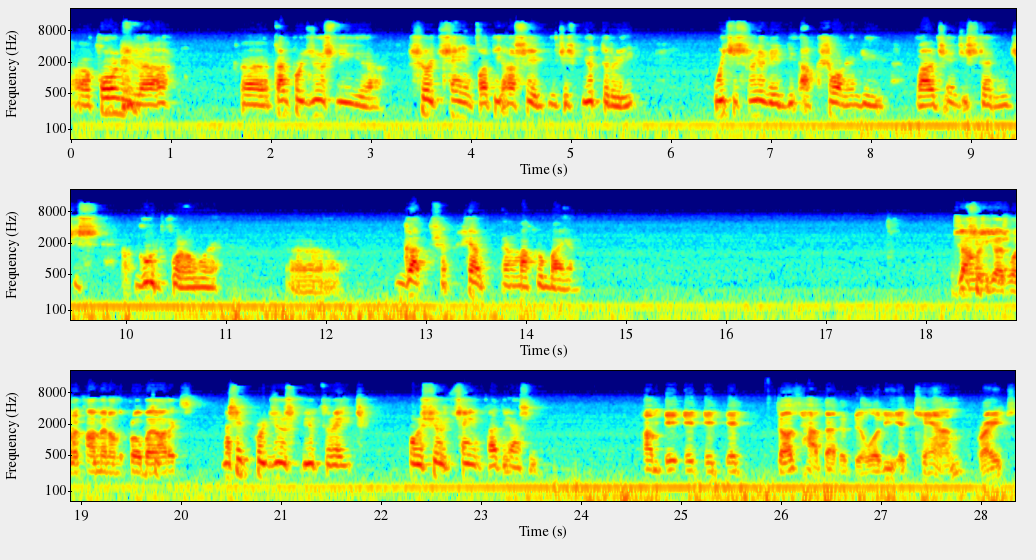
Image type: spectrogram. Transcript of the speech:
uh, formula uh, can produce the uh, short chain fatty acid, which is butyrate, which is really the action in the large intestine, which is good for our uh, gut health and microbiome. Gentlemen, you guys want to comment on the probiotics? Does it produce butyrate or short chain fatty acid? Um, it, it, it, it does have that ability. It can, right?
